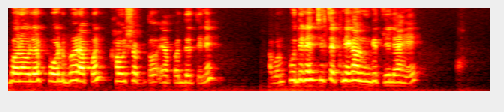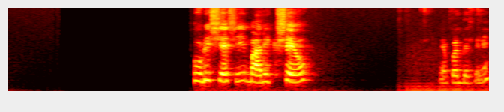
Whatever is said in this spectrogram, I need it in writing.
बनवल्यावर पोटभर आपण खाऊ शकतो या पद्धतीने. आपण पुदिन्याची चटणी घालून घेतलेली आहे. थोडीशी अशी बारीक शेव या पद्धतीने.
